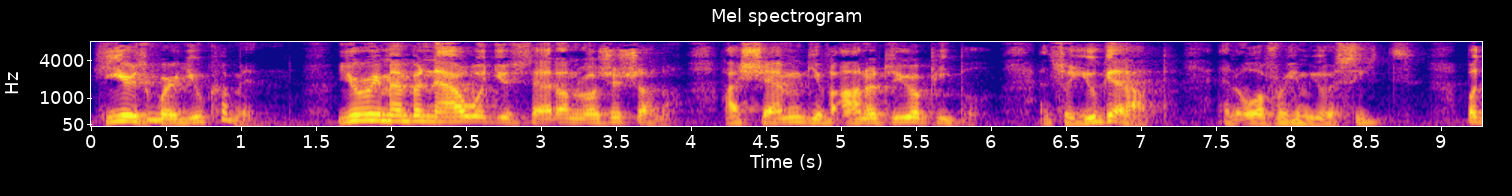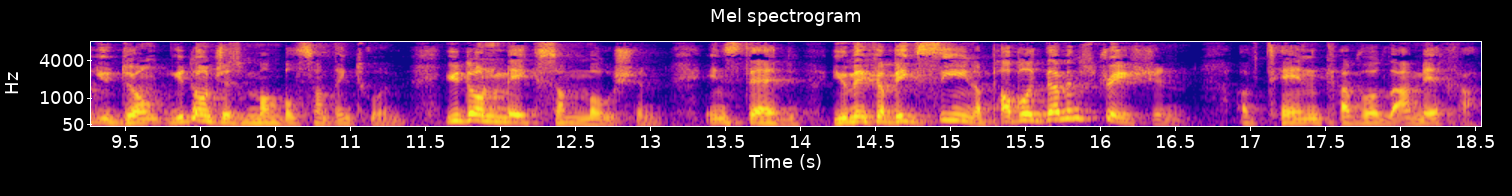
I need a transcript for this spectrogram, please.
Here's where you come in. You remember now what you said on Rosh Hashanah. Hashem, give honor to your people. And so you get up and offer him your seat. But you don't, you don't just mumble something to him. You don't make some motion. Instead, you make a big scene, a public demonstration of ten kavod la'amecha.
